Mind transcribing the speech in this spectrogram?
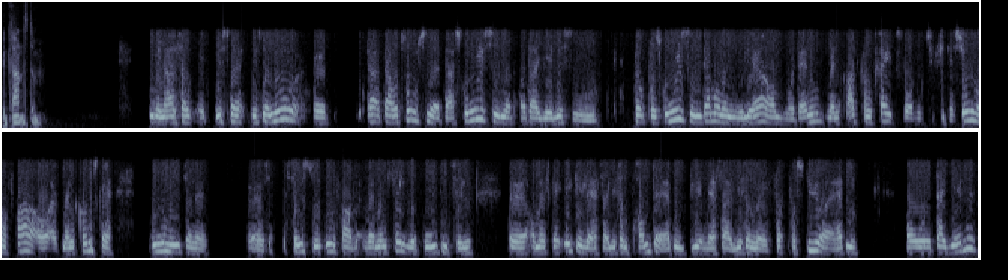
begrænse dem? Men altså, hvis man, hvis man nu øh, der, der er jo to sider. Der er skolesiden, og der er hjemmesiden. På, på skolesiden, der må man jo lære om, hvordan man ret konkret får notifikationer fra, og at man kun skal bruge medierne øh, selvstødt ud fra, hvad man selv vil bruge dem til. Øh, og man skal ikke lade sig ligesom prompte af dem, lade sig ligesom øh, for, forstyrre af dem. Og øh, derhjemme,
